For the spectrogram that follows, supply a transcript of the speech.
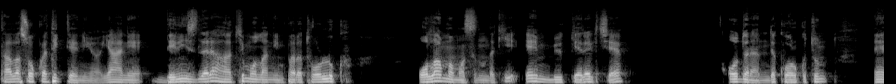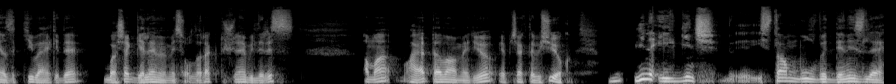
talasokratik deniyor. Yani denizlere hakim olan imparatorluk olamamasındaki en büyük gerekçe o dönemde Korkut'un ne yazık ki belki de başa gelememesi olarak düşünebiliriz. Ama hayat devam ediyor. Yapacak da bir şey yok. Yine ilginç e, İstanbul ve Deniz'le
